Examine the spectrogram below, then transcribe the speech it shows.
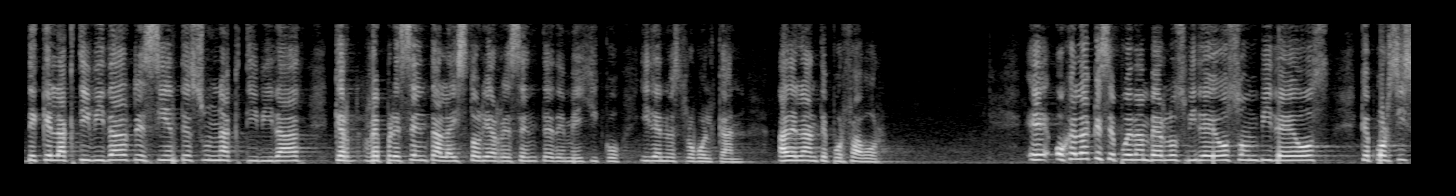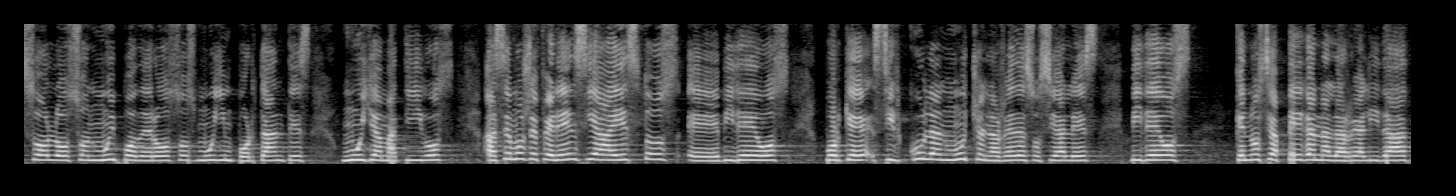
de que la actividad reciente es una actividad que representa la historia reciente de México y de nuestro volcán. Adelante, por favor. Eh, ojalá que se puedan ver los videos, son videos que por sí solos son muy poderosos, muy importantes, muy llamativos. Hacemos referencia a estos eh, videos porque circulan mucho en las redes sociales videos que no se apegan a la realidad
